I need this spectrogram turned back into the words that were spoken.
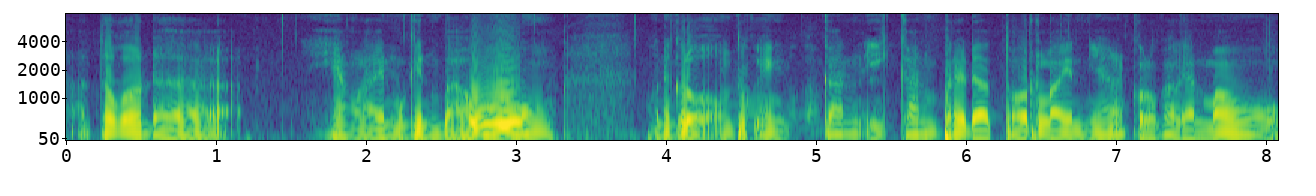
Atau kalau ada yang lain mungkin baung. Kemudian kalau untuk ikan ikan predator lainnya kalau kalian mau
